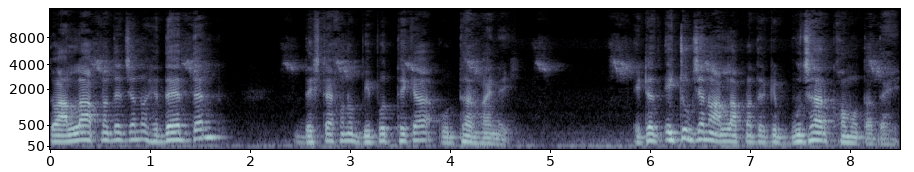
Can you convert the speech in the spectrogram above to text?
তো আল্লাহ আপনাদের যেন হেদায়ত দেন, দেশটা এখনও বিপদ থেকে উদ্ধার হয় নাই। এটা, এইটুক যেন আল্লাহ আপনাদেরকে বুঝার ক্ষমতা দেয়।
